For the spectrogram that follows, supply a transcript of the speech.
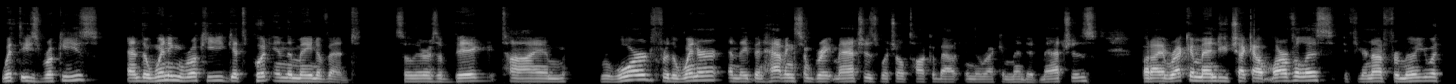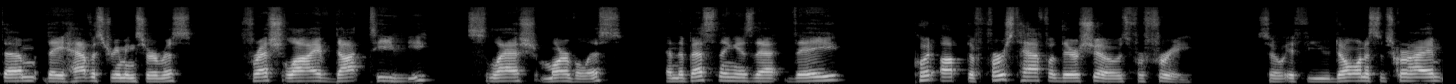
with these rookies, and the winning rookie gets put in the main event. So there's a big time reward for the winner, and they've been having some great matches, which I'll talk about in the recommended matches. But I recommend you check out Marvelous. If you're not familiar with them, they have a streaming service, freshlive.tv slash marvelous. And the best thing is that they put up the first half of their shows for free. So if you don't want to subscribe,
